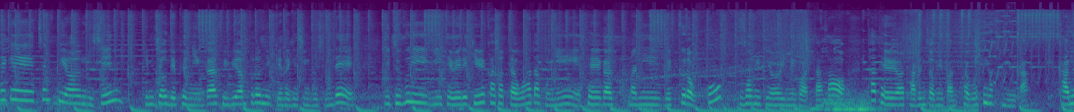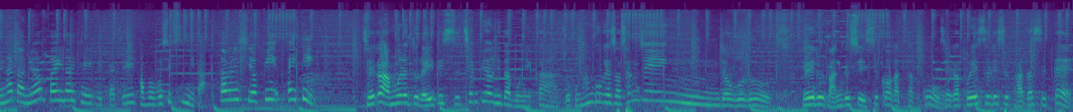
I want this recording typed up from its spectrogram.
세계 챔피언이신 김지영 대표님과 비비안 프로님께서 계신 곳인데 이 두 분이 이 대회를 기획하셨다고 하다 보니 대회가 많이 매끄럽고 구성이 되어 있는 것 같아서 타 대회와 다른 점이 많다고 생각합니다. 가능하다면 파이널 테이블까지 가보고 싶습니다. WCOP 파이팅! 제가 아무래도 레이디스 챔피언이다 보니까 조금 한국에서 상징적으로 대회를 만들 수 있을 것 같았고 제가 브레이슬릿을 받았을 때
